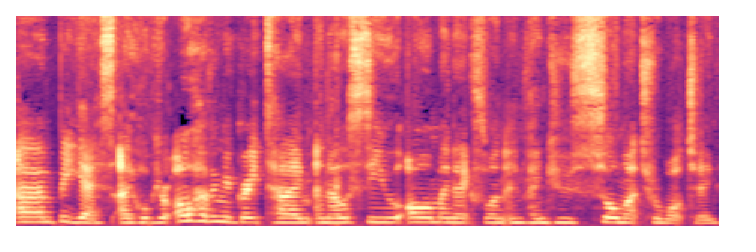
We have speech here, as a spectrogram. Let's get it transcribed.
Um, but yes, I hope you're all having a great time and I will see you all in my next one and thank you so much for watching.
